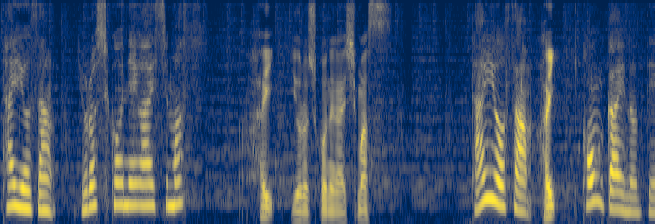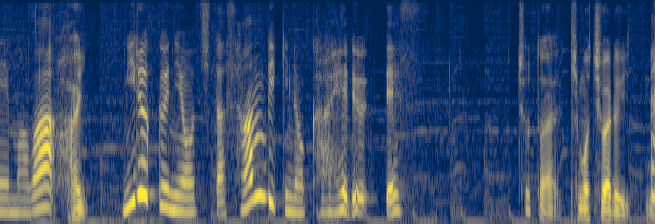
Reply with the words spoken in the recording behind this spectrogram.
太陽さんよろしくお願いします。はい、よろしくお願いします。太陽さんはい、今回のテーマははい、ミルクに落ちた3匹のカエルですちょっとは気持ち悪いな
